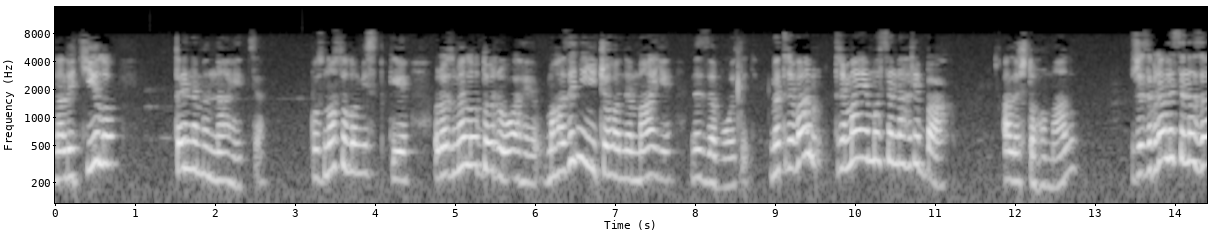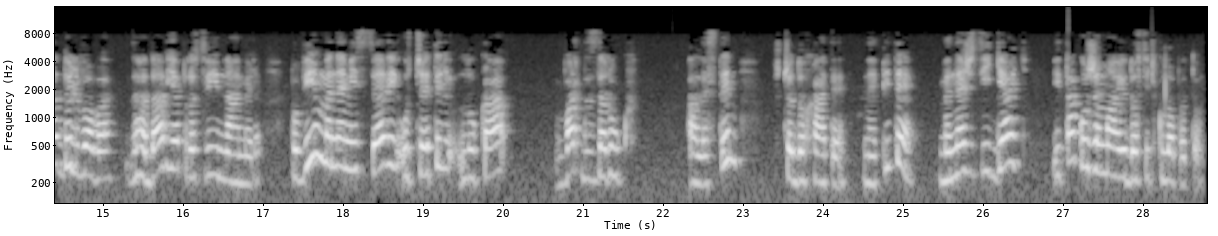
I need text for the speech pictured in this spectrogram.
налетіло та й не минається. Позносило містки, розмило дороги, в магазині нічого немає, не завозять. Ми тримаємося на грибах. Але ж того мало. Вже зібралися назад до Львова, згадав я про свій намір. Повів мене місцевий учитель Лука Вартзарук. Але з тим, що до хати не піде, мене ж з'їдять і так уже маю досить клопоту.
